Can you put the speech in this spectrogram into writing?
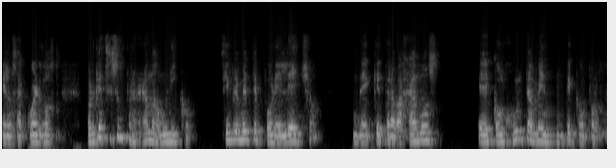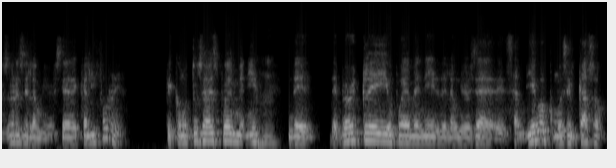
en los acuerdos, porque este es un programa único, simplemente por el hecho de que trabajamos eh, conjuntamente con profesores de la Universidad de California, que como tú sabes pueden venir de, de Berkeley o pueden venir de la Universidad de San Diego, como es el caso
